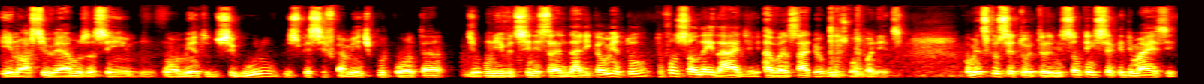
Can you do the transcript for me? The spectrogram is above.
e nós tivemos assim um aumento do seguro especificamente por conta de um nível de sinistralidade que aumentou em função da idade avançada de alguns componentes. Comenta que o setor de transmissão tem cerca de mais de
